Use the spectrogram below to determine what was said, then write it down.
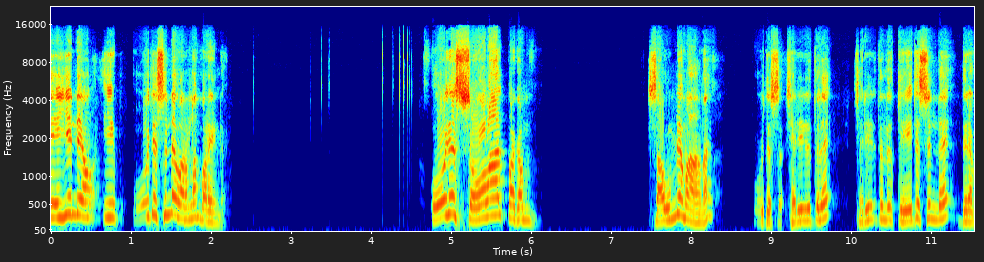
നെയ്യിന്റെ ഈ ഓജസ്സിന്റെ വർണം പറയുന്നുണ്ട്. ഓജസ് സോമാൽപകം സൗമ്യമാണ് ഓജസ് ശരീരത്തിലെ ശരീരത്തിന്റെ തേജസ്സിന്റെ ദ്രവ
